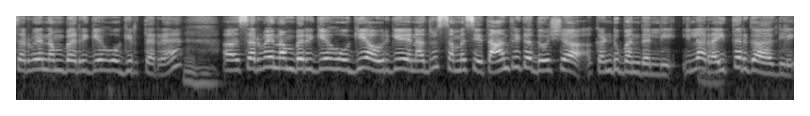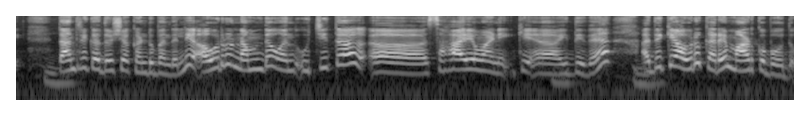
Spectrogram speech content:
ಸರ್ವೆ ನಂಬರಿಗೆ ಹೋಗಿರ್ತಾರೆ. ಸರ್ವೆ ನಂಬರಿಗೆ ಹೋಗಿ ಅವ್ರಿಗೆ ಏನಾದ್ರೂ ಸಮಸ್ಯೆ ತಾಂತ್ರಿಕ ದೋಷ ಕಂಡು ಬಂದಲ್ಲಿ ಇಲ್ಲ ರೈತರಿಗಾಗ್ಲಿ ತಾಂತ್ರಿಕ ದೋಷ ಕಂಡು ಬಂದಲ್ಲಿ ಅವರು ನಮ್ದು ಒಂದು ಉಚಿತ ಸಹಾಯವಾಣಿ ಇದ್ದಿದೆ. ಅದಕ್ಕೆ ಅವರು ಕರೆ ಮಾಡ್ಕೋಬಹುದು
